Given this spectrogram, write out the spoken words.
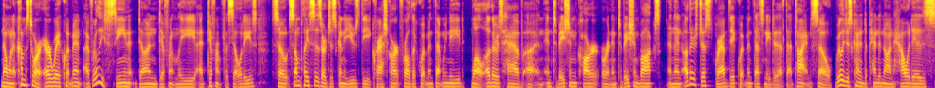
Now, when it comes to our airway equipment, I've really seen it done differently at different facilities. So, some places are just going to use the crash cart for all the equipment that we need, while others have uh, an intubation cart or an intubation box, and then others just grab the equipment that's needed at that time. So, really just kind of dependent on how it is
